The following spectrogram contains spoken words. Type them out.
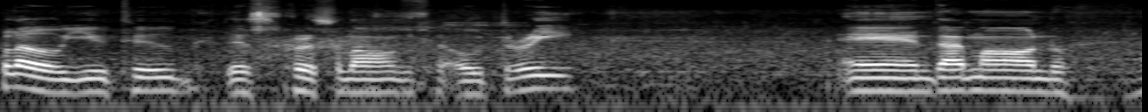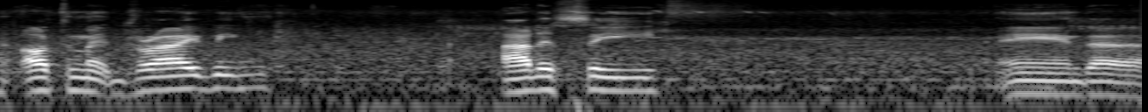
Hello YouTube, this is Chris Long 03 and I'm on Ultimate Driving Odessa and uh,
